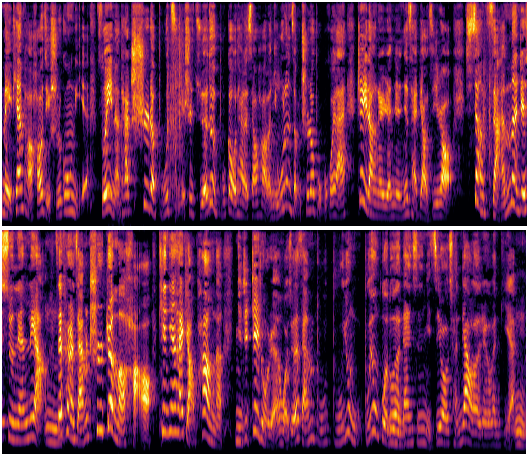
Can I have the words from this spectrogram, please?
每天跑好几十公里，所以呢，他吃的补给是绝对不够他的消耗的。你无论怎么吃都补不回来，这当着人家人家才掉肌肉。像咱们这训练量，再配上咱们吃这么好，天天还长胖呢。你这这种人，我觉得咱们不不用不用过多的担心你肌肉全掉了这个问题。嗯，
